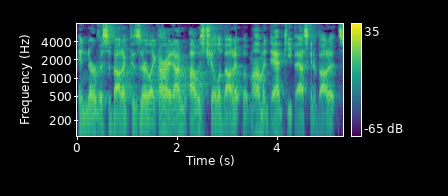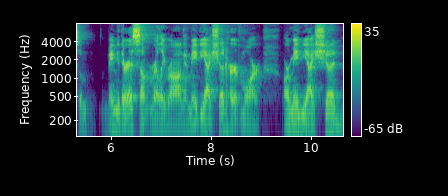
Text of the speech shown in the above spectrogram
and nervous about it because they're like, all right, I'm I was chill about it, but mom and dad keep asking about it. So maybe there is something really wrong and maybe I should hurt more or maybe I should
